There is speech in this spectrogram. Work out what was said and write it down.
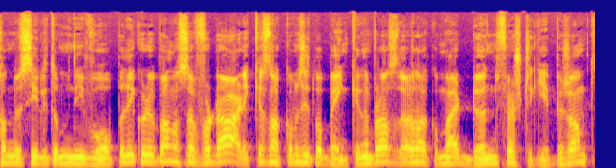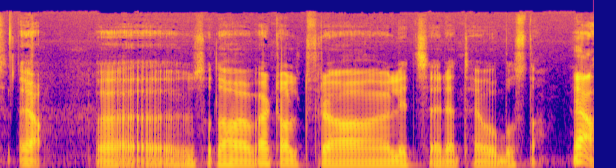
kan du si litt om nivået på de klubbene? Altså, for da er det ikke snakk om å sitte på benken en plass, da er det snakk om å være dønn førstekeeper, sant? ja. uh, så det har vært alt fra eliteserie til Obos, da. Ja.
